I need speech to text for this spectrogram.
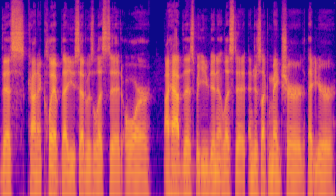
this kind of clip that you said was listed or I have this but you didn't list it and just like make sure that you're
